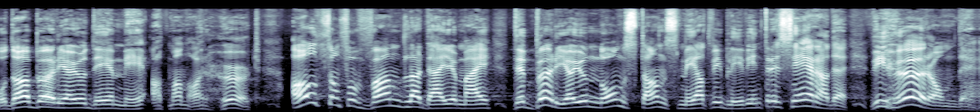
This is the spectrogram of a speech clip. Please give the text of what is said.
Og Da begynner jo det med at man har hørt. Allt som förvandlar dig och mig, det börjar ju någonstans med att vi blir intresserade. Vi hör om det.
